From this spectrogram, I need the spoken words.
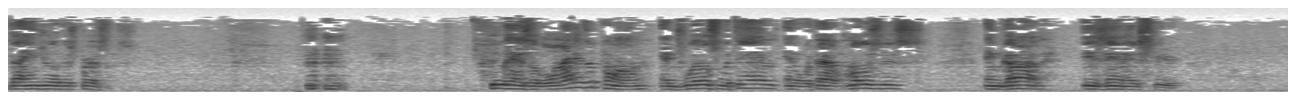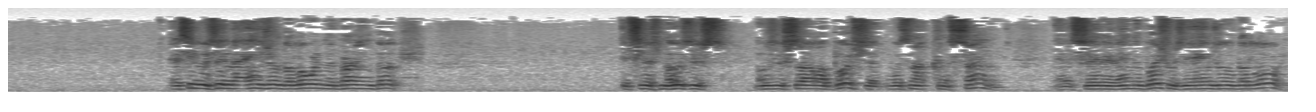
the angel of his presence, who has alighted upon and dwells within and without Moses, and God is in his spirit as he was in the angel of the Lord in the burning bush. It says Moses Moses saw a bush that was not consumed. And it said that in the bush was the angel of the Lord.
